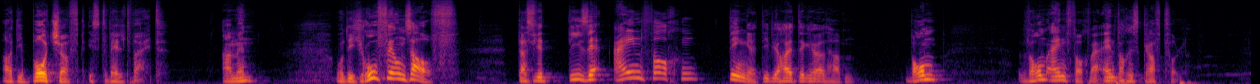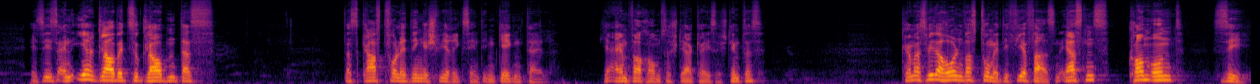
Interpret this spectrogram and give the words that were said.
Aber die Botschaft ist weltweit. Amen. Und ich rufe uns auf, dass wir diese einfachen Dinge, die wir heute gehört haben, warum, warum einfach? Weil einfach ist kraftvoll. Es ist ein Irrglaube zu glauben, dass, dass kraftvolle Dinge schwierig sind. Im Gegenteil. Je einfacher, umso stärker ist es. Stimmt das? Können wir es wiederholen? Was tun wir? Die vier Phasen. Erstens, komm und sieh.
